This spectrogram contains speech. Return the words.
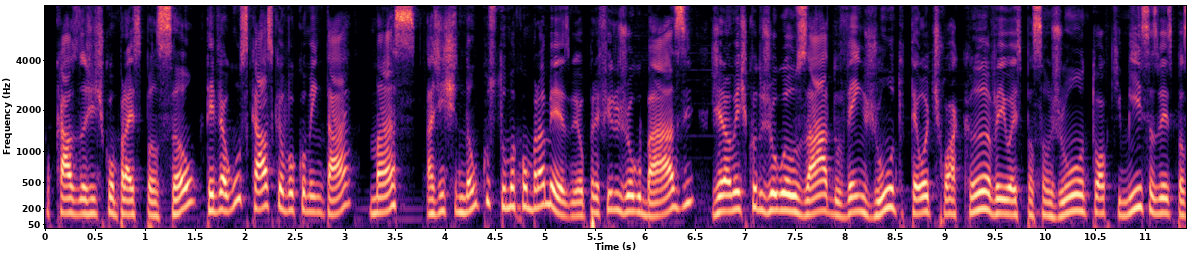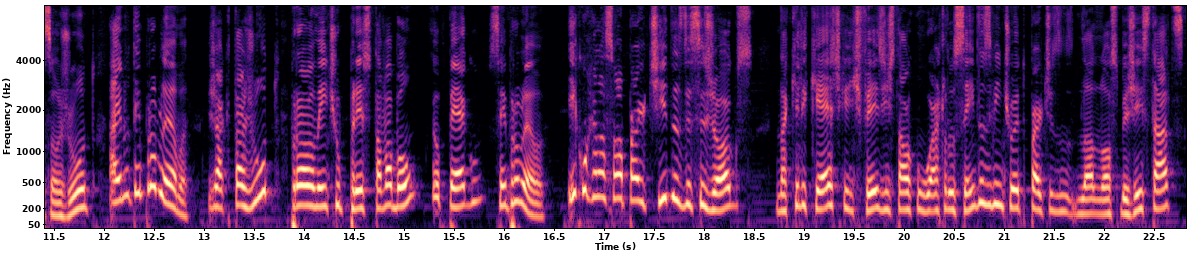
o caso da gente comprar a expansão. Teve alguns casos que eu vou comentar, mas a gente não costuma comprar mesmo. Eu prefiro o jogo base. Geralmente, quando o jogo é usado, vem junto. Teotihuacan veio a expansão junto, Alquimistas veio a expansão junto. Aí não tem problema. Já que tá junto, provavelmente o preço tava bom, eu pego sem problema. E com relação a partidas desses jogos, Naquele cast que a gente fez, a gente tava com 428 partidas no nosso BG Stats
